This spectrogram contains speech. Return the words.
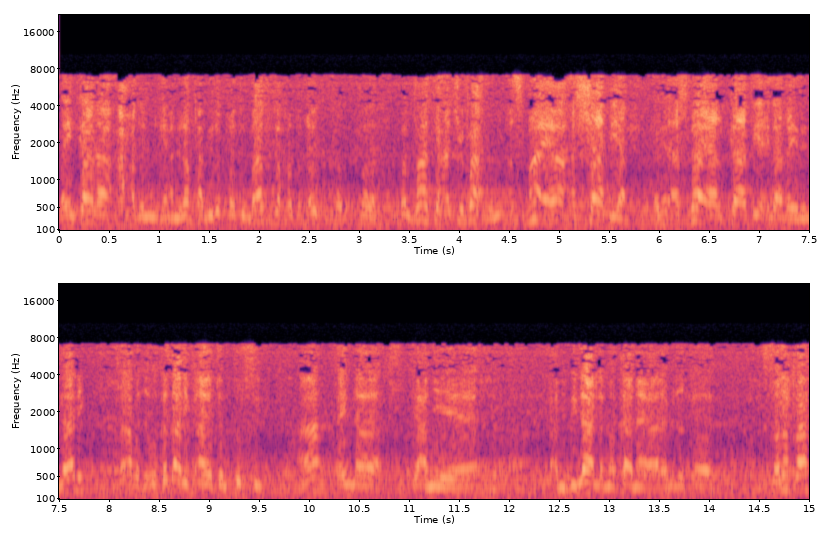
وإن كان أحد يعني رقى برقه الباطل فقد فالفاتحة شفاء ومن أسمائها الشافيه ومن أسمائها الكافية إلى غير ذلك. فابدا. وكذلك آية الكرسي. ها؟ فان يعني يعني بلال لما كان الصدقه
